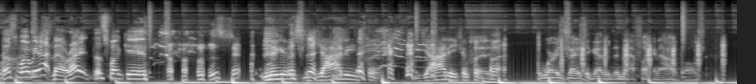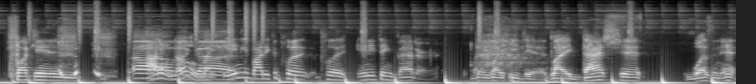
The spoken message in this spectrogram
that's where we at now, right? That's fucking shit. Nigga. Yachty put Yachty can put words better together than that fucking album. Fucking I Oh, don't know. Like anybody could put put anything better than what he did. Like that shit wasn't it.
